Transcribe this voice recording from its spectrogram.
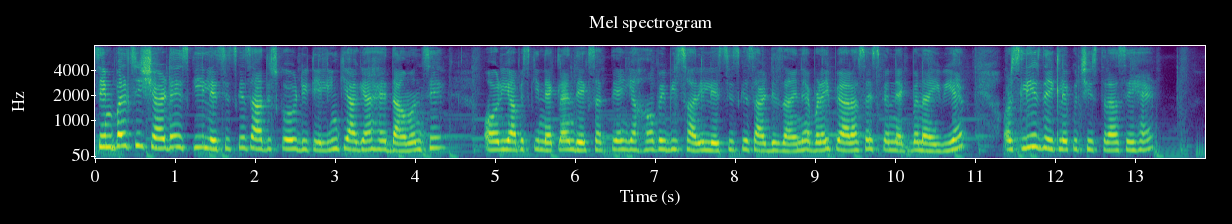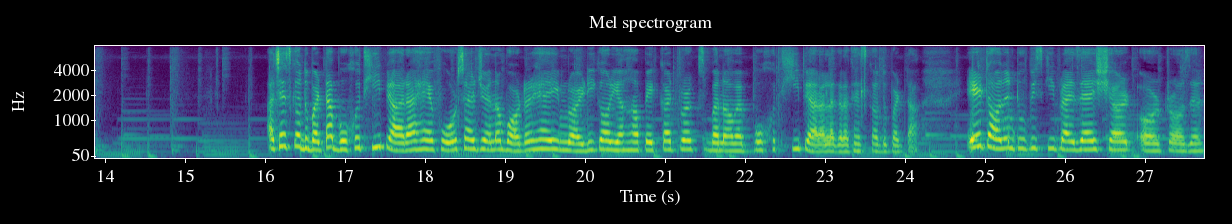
सिंपल सी शर्ट है। इसकी लेसिस के साथ इसको डिटेलिंग किया गया है दामन से। और ये आप इसकी नेकलाइन देख सकते हैं। यहाँ पे भी सारी लेसिस के साथ डिज़ाइन है। बड़ा ही प्यारा सा इसका नेक बनाई हुई है। और स्लीव देख ले, कुछ इस तरह से है। अच्छा इसका दुपट्टा बहुत ही प्यारा है। फोर साइड जो है ना बॉर्डर है एम्ब्रॉयडरी का और यहाँ पे कट वर्क बना हुआ है। बहुत ही प्यारा लग रहा था इसका दुपट्टा। एट थाउज़ेंड टू पीस की प्राइस है शर्ट और ट्राउज़र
